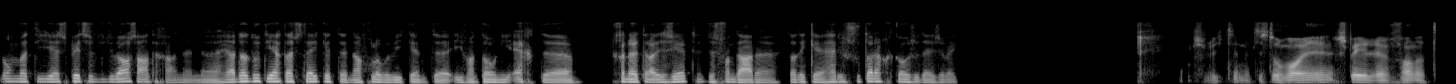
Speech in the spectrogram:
om met die eh, spitsen de duels aan te gaan. En eh, ja, dat doet hij echt uitstekend. En afgelopen weekend eh Ivan Toni echt geneutraliseerd. Dus vandaar dat ik Harry Soetar heb gekozen deze week. Absoluut. En het is toch mooi, een speler van het,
